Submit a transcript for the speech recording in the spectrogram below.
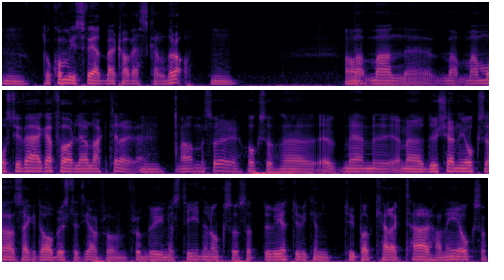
mm. Då kommer ju Svedberg ta väskan och dra mm. Ja. Man, man, eh, man, man, måste ju väga fördelar och nackdelar i det. Mm. Ja men så är det också. Eh, men, jag menar, du känner ju också han säkert Abris lite grann från, från Brynäs-tiden också. Så att du vet ju vilken typ av karaktär han är också.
